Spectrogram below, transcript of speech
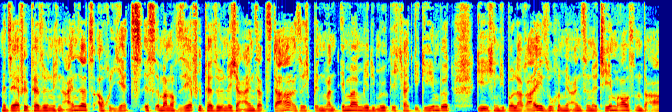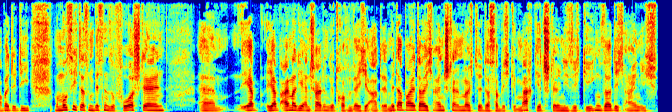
mit sehr viel persönlichen Einsatz. Auch jetzt ist immer noch sehr viel persönlicher Einsatz da. Also ich bin, wann immer mir die Möglichkeit gegeben wird, gehe ich in die Bollerei, suche mir einzelne Themen raus und bearbeite die. Man muss sich das ein bisschen so vorstellen, ähm, ich habe ich hab einmal die Entscheidung getroffen, welche Art der Mitarbeiter ich einstellen möchte. Das habe ich gemacht. Jetzt stellen die sich gegenseitig ein. Ich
